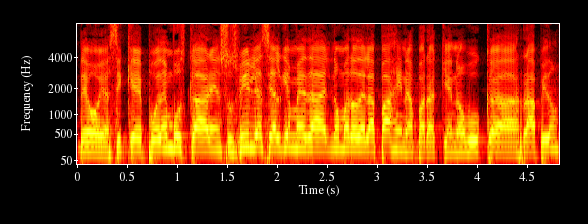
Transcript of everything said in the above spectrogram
de hoy. Así que pueden buscar en sus Biblias, si alguien me da el número de la página para quien no busca rápido.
